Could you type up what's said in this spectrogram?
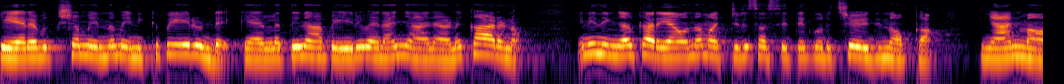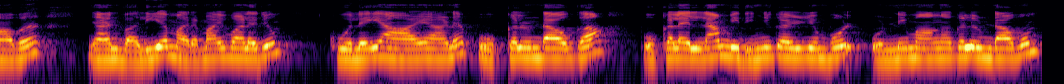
കേരവൃക്ഷം എന്നും എനിക്ക് പേരുണ്ട്. കേരളത്തിന് ആ പേര് വരാൻ ഞാനാണ് കാരണം. ഇനി നിങ്ങൾക്കറിയാവുന്ന മറ്റൊരു സസ്യത്തെക്കുറിച്ച് എഴുതി നോക്കാം. ഞാൻ മാവ് ഞാൻ വലിയ മരമായി വളരും. കുലയായാണ് പൂക്കൾ ഉണ്ടാവുക പൂക്കളെല്ലാം വിരിഞ്ഞു കഴിയുമ്പോൾ ഉണ്ണിമാങ്ങകൾ ഉണ്ടാവും.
